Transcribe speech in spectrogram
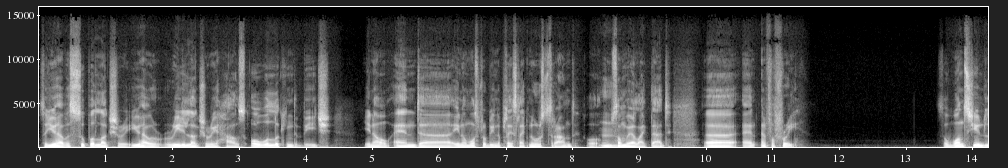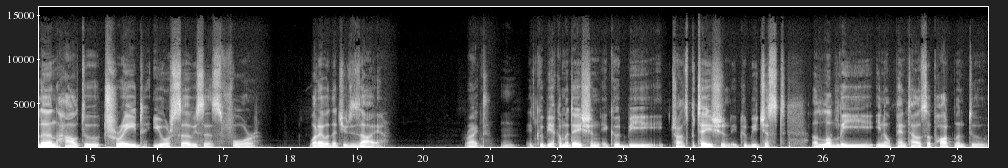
So you have a super luxury you have a really luxury house overlooking the beach you know and uh, you know most probably in a place like Nordstrand or Mm. somewhere like that uh, and and for free so once you learn how to trade your services for whatever that you desire, right? Mm. It could be accommodation. It could be transportation. It could be just a lovely, you know, penthouse apartment to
